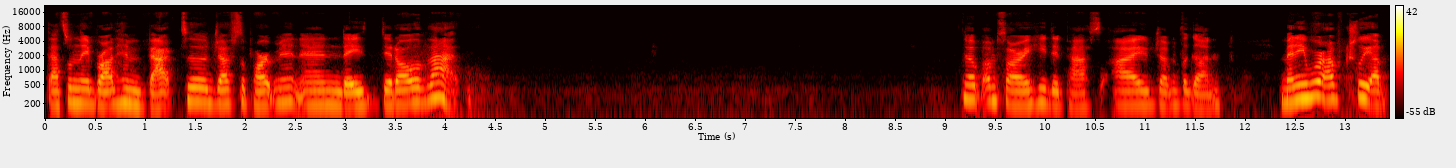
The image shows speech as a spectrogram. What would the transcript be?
That's when they brought him back to Jeff's apartment and they did all of that. Nope, I'm sorry. He did pass. I jumped the gun. Many were actually up,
